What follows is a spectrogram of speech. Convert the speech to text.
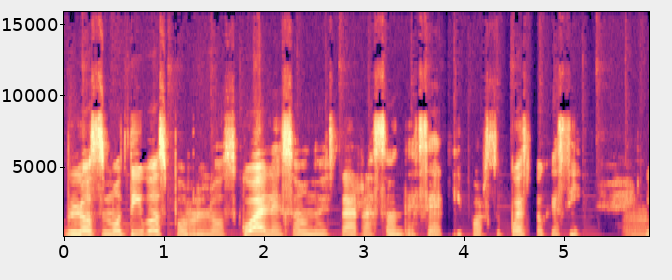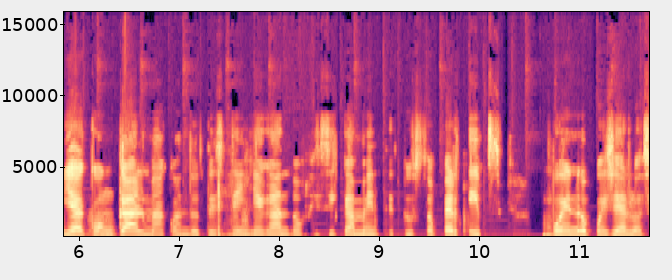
los motivos por los cuales son nuestra razón de ser. Y por supuesto que sí. Ya con calma, cuando te estén llegando físicamente tus super tips, bueno, pues ya, los,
